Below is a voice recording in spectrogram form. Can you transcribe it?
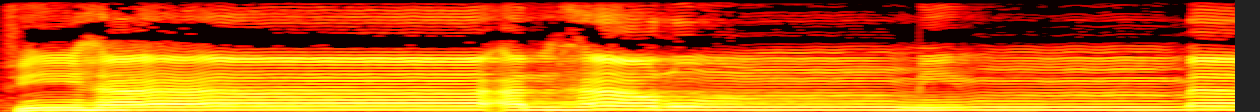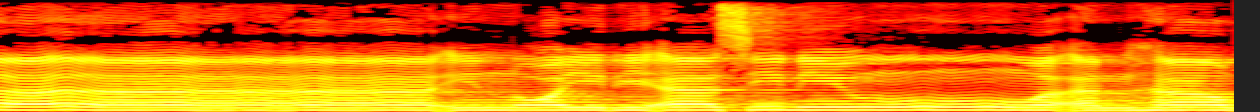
فيها أنهار من ماء غير آسن وأنهار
